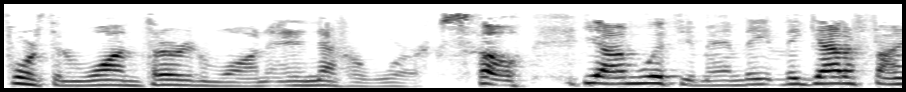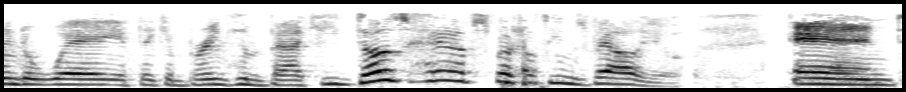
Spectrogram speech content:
fourth and one, third and one, and it never worked. So yeah, I'm with you, man. They they got to find a way if they can bring him back. He does have special teams value, and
